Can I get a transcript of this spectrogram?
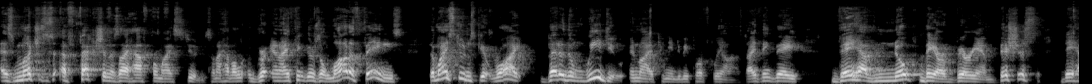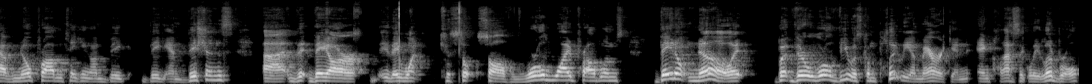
as much affection as I have for my students. And I have a, and I think there's a lot of things that my students get right better than we do, in my opinion, to be perfectly honest. I think they they have no they are very ambitious. They have no problem taking on big big ambitions. Uh, th- they are they want to so- solve worldwide problems. They don't know it but their worldview is completely american and classically liberal.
